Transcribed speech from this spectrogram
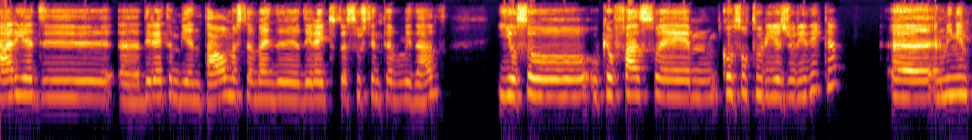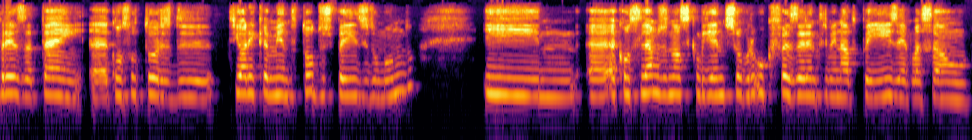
área de uh, direito ambiental, mas também de direito da sustentabilidade. E eu sou, o que eu faço é consultoria jurídica. Uh, a minha empresa tem consultores de teoricamente todos os países do mundo e uh, aconselhamos os nossos clientes sobre o que fazer em determinado país em relação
